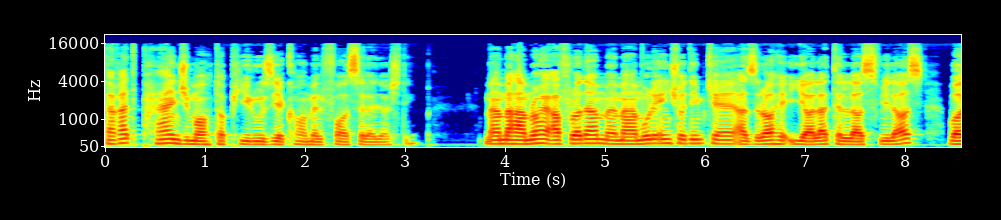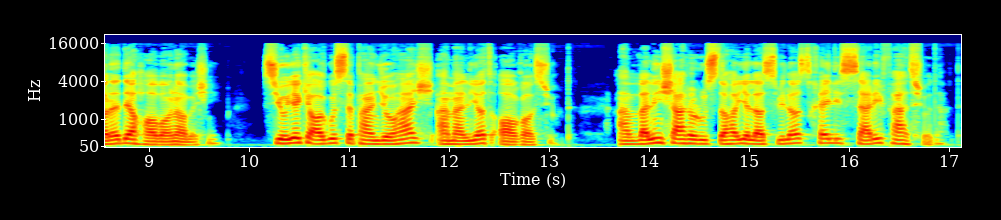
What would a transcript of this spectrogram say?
فقط پنج ماه تا پیروزی کامل فاصله داشتیم. من به همراه افرادم معمور این شدیم که از راه ایالت لاس ویلاس وارد هاوانا بشیم. 31 آگوست 58 عملیات آغاز شد. اولین شهر و روستاهای لاس ویلاس خیلی سریع فتح شدند.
